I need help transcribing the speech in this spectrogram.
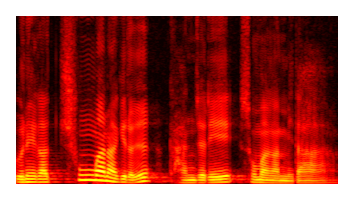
은혜가 충만하기를 간절히 소망합니다.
